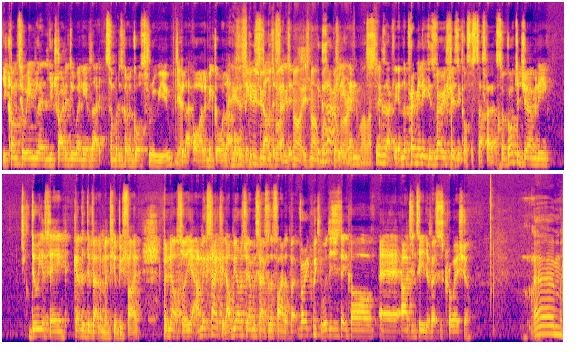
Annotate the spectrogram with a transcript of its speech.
You come to England, you try to do any of that, somebody's going to go through you to yeah. be like, oh, let me go lot he's a skinny dude as well. He's not, he's not exactly. well and, like that. Exactly. And the Premier League is very physical for stuff like that. So go to Germany, do your thing, get the development, he'll be fine. But no, so yeah, I'm excited. I'll be honest with you, I'm excited for the final. But very quickly, what did you think of uh, Argentina versus Croatia? Um,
